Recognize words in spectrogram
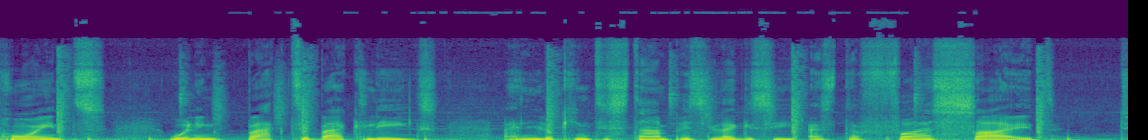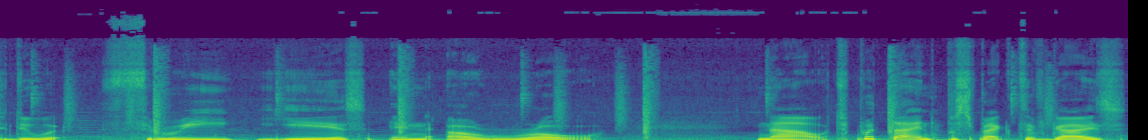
points, winning back to back leagues, and looking to stamp his legacy as the first side to do it three years in a row. Now, to put that in perspective, guys,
